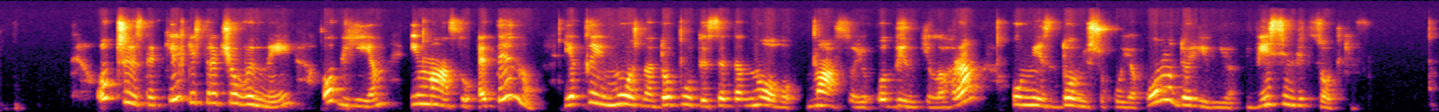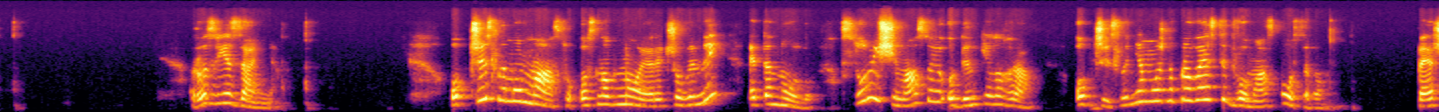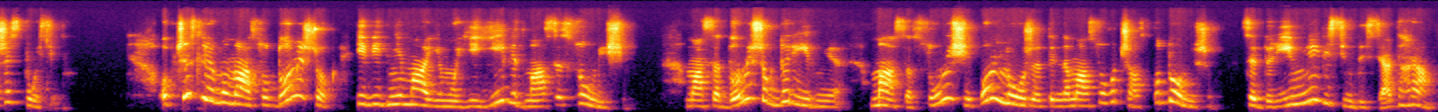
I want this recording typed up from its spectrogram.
Обчистить кількість речовини, об'єм і масу етену, який можна добути з етанолу масою 1 кг, уміст домішок у якому дорівнює 8%. Розв'язання. Обчислимо масу основної речовини етанолу в суміші масою 1 кг. Обчислення можна провести двома способами. Перший спосіб. Обчислюємо масу домішок і віднімаємо її від маси суміші. Маса домішок дорівнює маса суміші помножити на масову частку домішок. Це дорівнює 80 грам.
